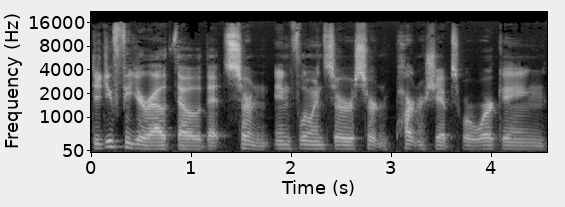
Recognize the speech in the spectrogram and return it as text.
Did you figure out though that certain influencers, certain partnerships were working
